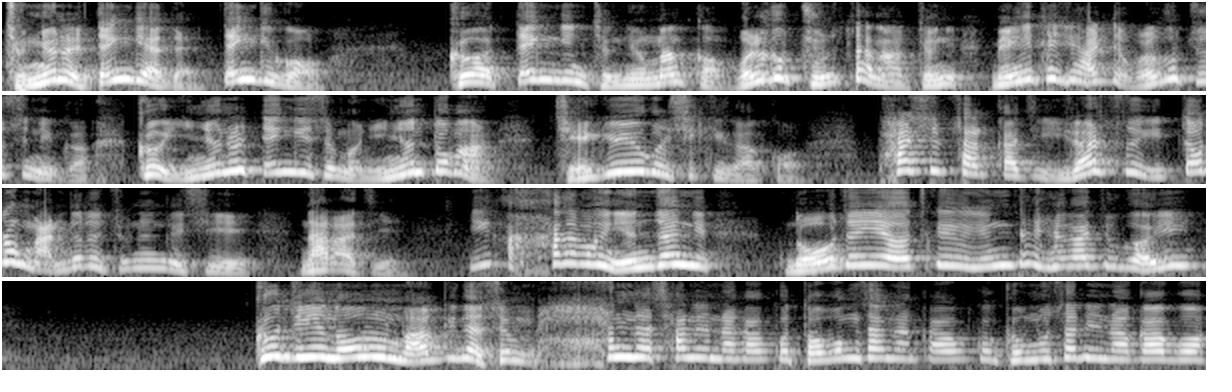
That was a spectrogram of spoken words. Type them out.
정년을 땡겨야 돼. 땡기고 그 땡긴 정년만큼 월급 줬잖아. 정년, 명예퇴직 할 때 월급 줬으니까 그 2년을 땡기으면 2년 동안 재교육을 시켜갖고 80살까지 일할 수 있도록 만들어주는 것이 나라지. 이거 하다 보면 연장, 노조에 어떻게 연장해가지고, 이, 그 뒤에 너무 막 그냥 지금 맨날 산에 나가고 도봉산 나가고 금우산이 나가고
